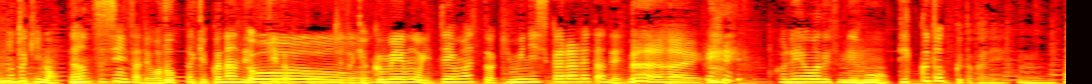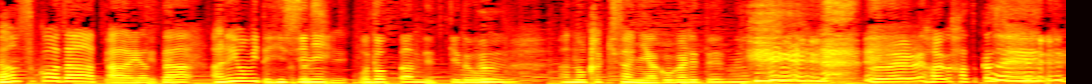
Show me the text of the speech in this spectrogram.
ンの時のダンス審査で踊った曲なんですけど、ちょっと曲名もう言っちゃいますと、君に叱られたで、はい。これをですね、もう TikTok とかで、うん。ダンス講座ってあー、言ってて、やった。あれを見て必死に踊ったんですけど、うん。あのカキさんに憧れてね。は恥ずかしい。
